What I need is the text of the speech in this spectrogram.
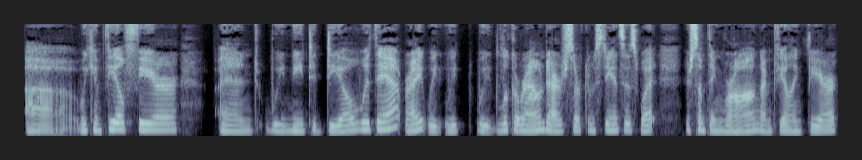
uh, we can feel fear and we need to deal with that, right? We, we we look around our circumstances, what there's something wrong, I'm feeling fear.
